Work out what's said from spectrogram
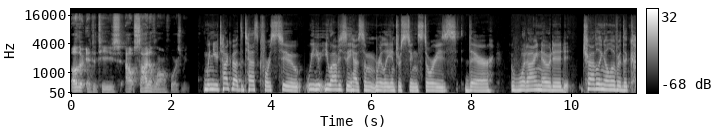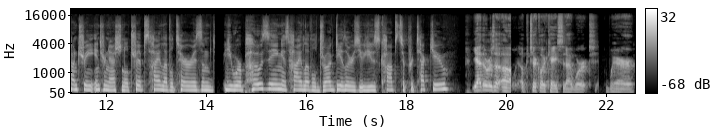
other entities outside of law enforcement. When you talk about the task force too, we you obviously have some really interesting stories there. What I noted traveling all over the country, international trips, high level terrorism. You were posing as high level drug dealers. You used cops to protect you. Yeah, there was a, uh, a particular case that I worked where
